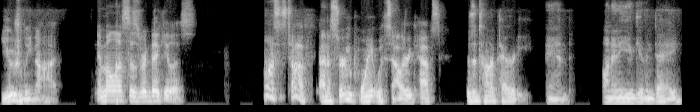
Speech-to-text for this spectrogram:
usually not. MLS is ridiculous. This is tough. At a certain point with salary caps, there's a ton of parity. And on any given day,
